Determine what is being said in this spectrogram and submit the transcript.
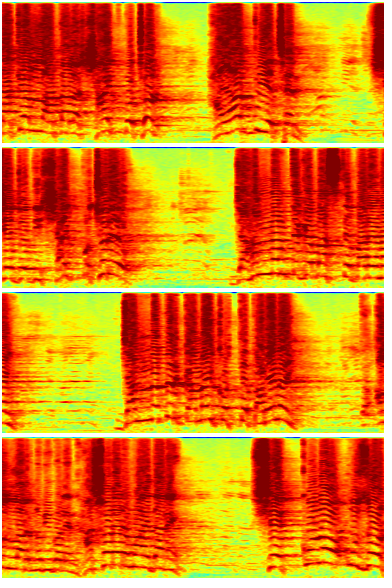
যাকে আল্লাহ তাআলা 60 বছর হায়াত দিয়েছেন, সে যদি 60 বছরেও জাহান্নাম থেকে বাঁচতে পারে নাই, জান্নাতের কামাই করতে পারে নাই, তো আল্লাহর নবী বলেন হাসরের ময়দানে সে কোনো উজর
